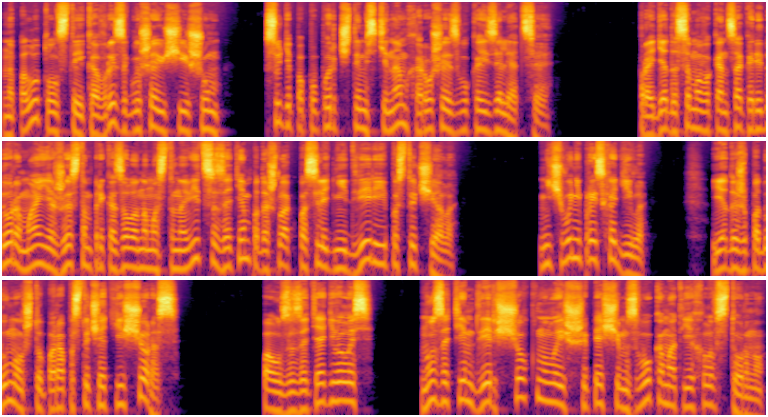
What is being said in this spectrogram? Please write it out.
На полу толстые ковры, заглушающие шум. Судя по пупырчатым стенам, хорошая звукоизоляция. Пройдя до самого конца коридора, Майя жестом приказала нам остановиться, затем подошла к последней двери и постучала. Ничего не происходило. Я даже подумал, что пора постучать еще раз. Пауза затягивалась, но затем дверь щелкнула и с шипящим звуком отъехала в сторону.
